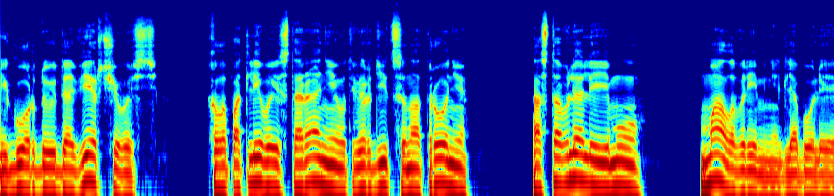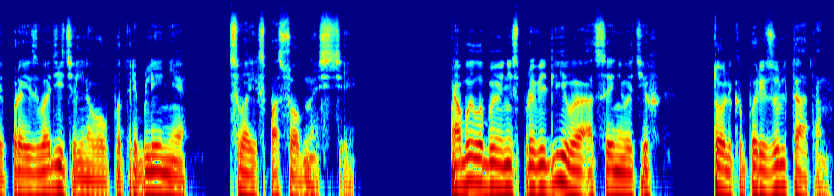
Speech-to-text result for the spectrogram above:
и гордую доверчивость, хлопотливые старания утвердиться на троне оставляли ему мало времени для более производительного употребления своих способностей. А было бы несправедливо оценивать их только по результатам.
